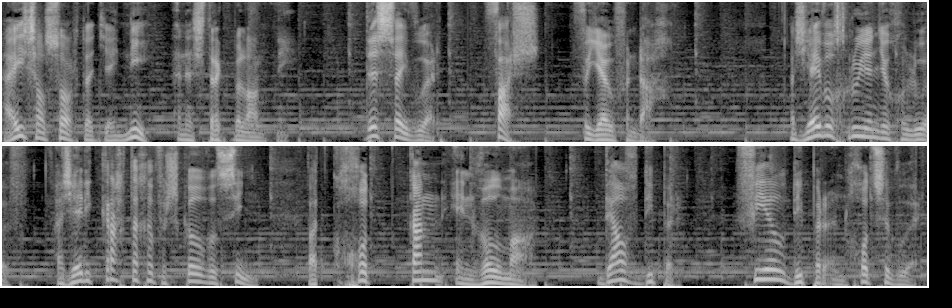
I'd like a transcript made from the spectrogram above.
Hy sal sorg dat jy nie in 'n struik beland nie. Dis sy woord vars vir jou vandag. As jy wil groei in jou geloof, as jy die kragtige verskil wil sien wat God kan en wil maak, delf dieper, veel dieper in God se woord.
